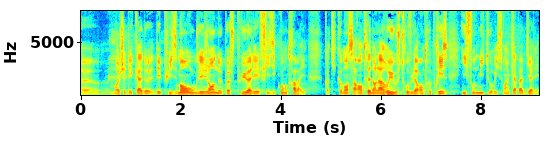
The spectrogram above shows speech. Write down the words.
Euh, moi, j'ai des cas d'épuisement où les gens ne peuvent plus aller physiquement au travail. Quand ils commencent à rentrer dans la rue où se trouve leur entreprise, ils font demi-tour, ils sont incapables d'y aller.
